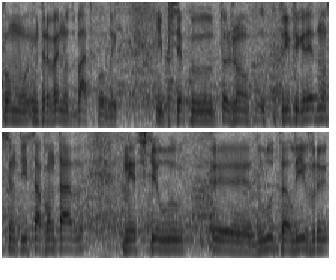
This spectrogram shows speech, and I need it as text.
como intervém no debate público. E percebo que o Dr. João Coutinho Figueiredo não se sentisse à vontade nesse estilo eh, de luta livre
